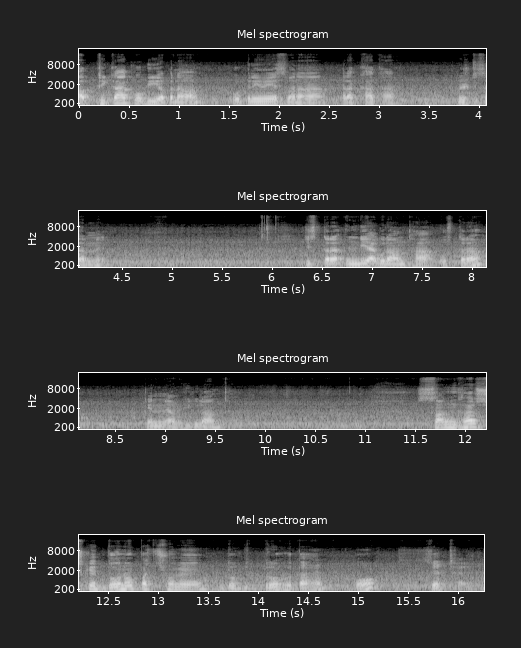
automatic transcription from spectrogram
अफ्रीका को भी अपना उपनिवेश बना रखा था ब्रिटिशर ने। जिस तरह इंडिया गुलाम था, उस तरह केन्या भी गुलाम था। संघर्ष के दोनों पक्षों में जो विद्रोह होता है, वो सेट है।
